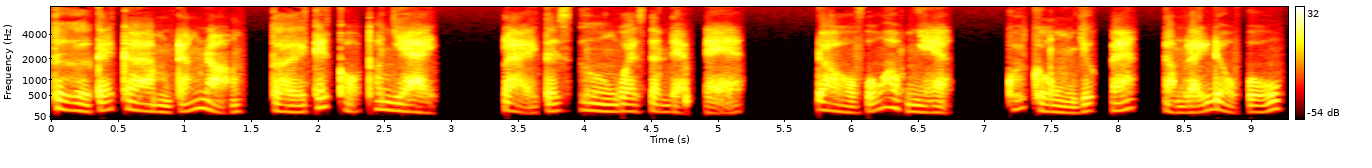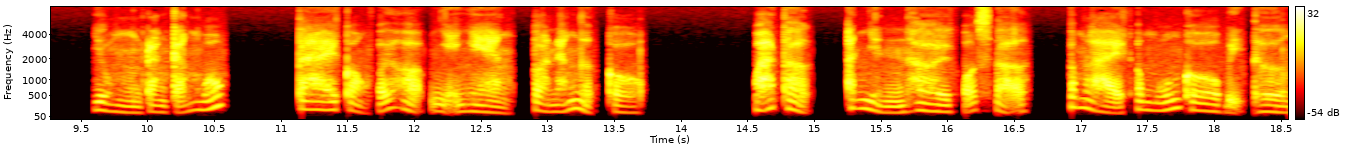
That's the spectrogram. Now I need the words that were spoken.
từ cái cam trắng nõn tới cái cổ thon dài, lại tới xương quai xanh đẹp đẽ, đầu vú hồng nhạt, cuối cùng dứt bát cầm lấy đầu vú, dùng răng cắn mốt, tay còn phối hợp nhẹ nhàng xoa nắng ngực cô. Quá thật, anh nhịn hơi khổ sở, không lại không muốn cô bị thương,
